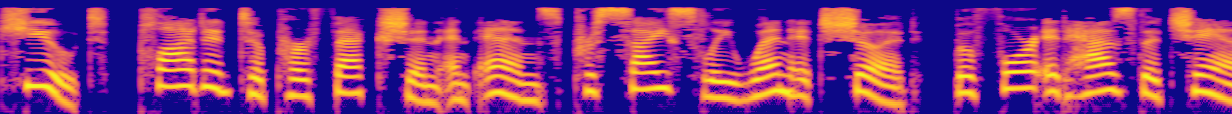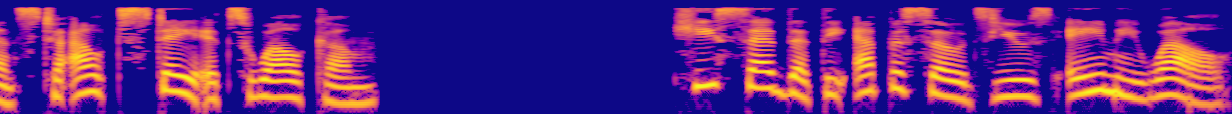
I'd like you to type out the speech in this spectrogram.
cute, plotted to perfection and ends precisely when it should, before it has the chance to outstay its welcome. He said that the episodes used Amy well,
